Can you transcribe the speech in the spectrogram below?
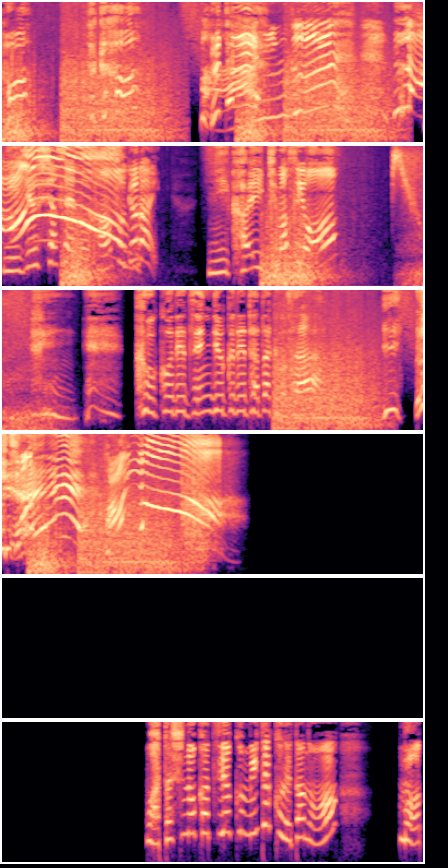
手法バーニング !20 車線の酸素魚雷 !2 回行きますよ!ここで全力で叩くのさ。いっけー!ファイヤー!私の活躍見てくれたの?もっ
